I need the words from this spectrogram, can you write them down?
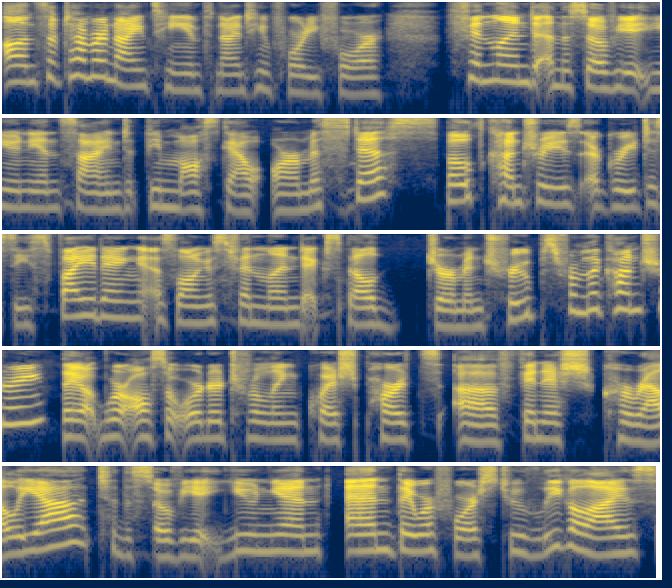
on September 19th, 1944, Finland and the Soviet Union signed the Moscow Armistice. Both countries agreed to cease fighting as long as Finland expelled German troops from the country. They were also ordered to relinquish parts of Finnish Karelia to the Soviet Union, and they were forced to legalize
